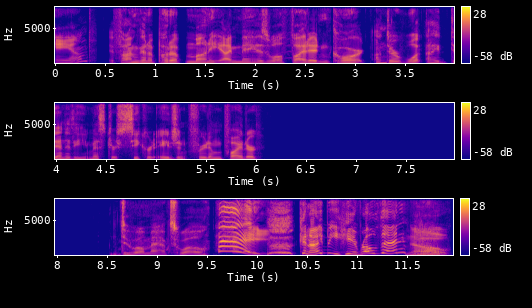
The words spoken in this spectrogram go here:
And? If I'm gonna put up money, I may as well fight it in court. Under what identity, Mr. Secret Agent Freedom Fighter? Duo Maxwell. Hey. Can I be Heero then? No.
